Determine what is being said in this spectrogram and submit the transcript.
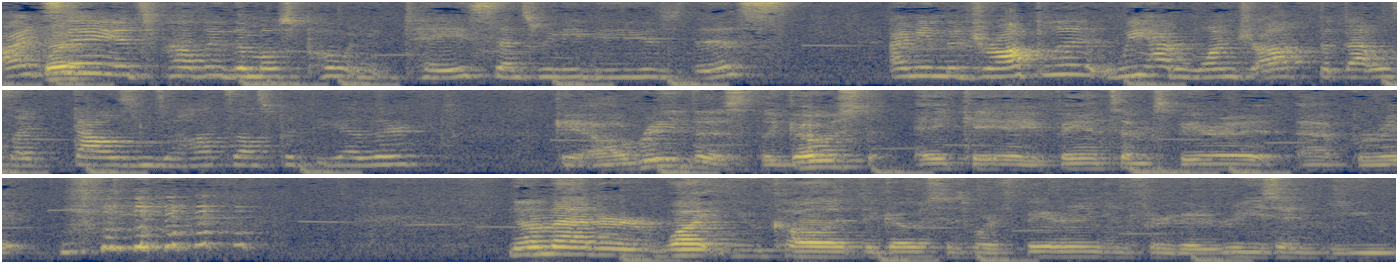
I'd But- say it's probably the most potent taste since we need to use this. I mean, the droplet, we had one drop, but that was like thousands of hot sauce put together. Okay, I'll read this. The ghost, aka Phantom Spirit Apparate. no matter what you call it, the ghost is worth fearing, and for a good reason. You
